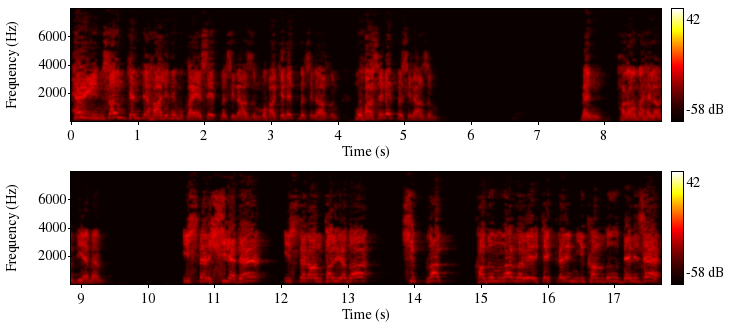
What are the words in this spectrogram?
Her insan kendi halini mukayese etmesi lazım, muhakeme etmesi lazım, muhasebe etmesi lazım. Ben harama helal diyemem. İster Şile'de, ister Antalya'da çıplak kadınlarla ve erkeklerin yıkandığı denize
